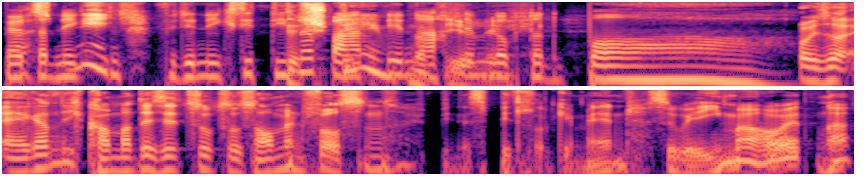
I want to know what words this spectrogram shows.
Bei Was der nächsten, nicht? für die nächste Dinnerparty nach dem. Lockdown. Boah. Also eigentlich kann man das jetzt so zusammenfassen, bin jetzt ein bisschen gemein, so wie immer halt. Ne?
